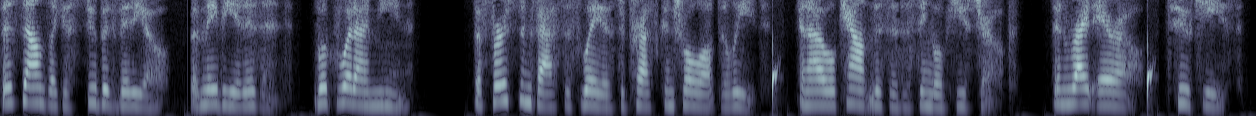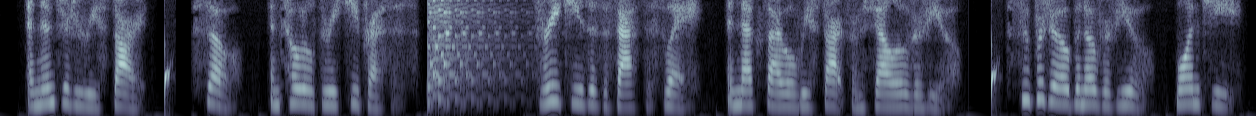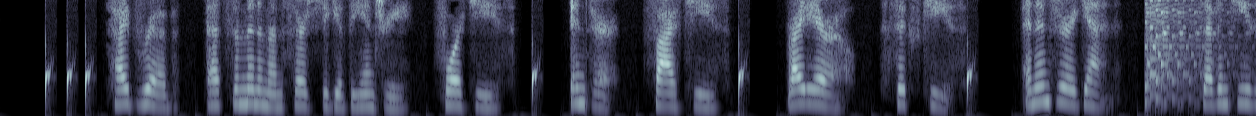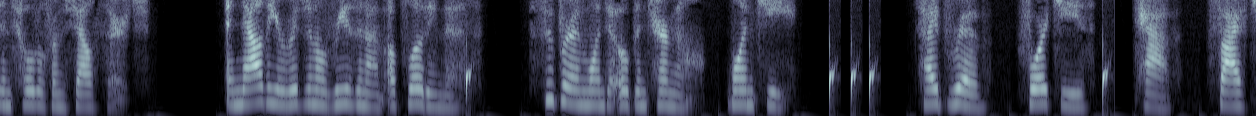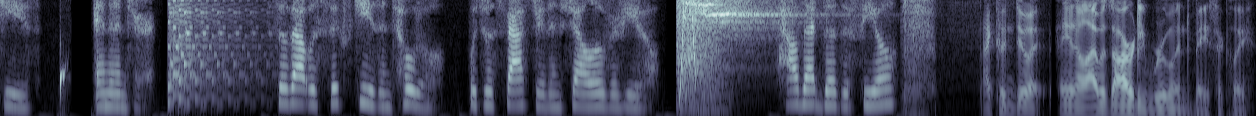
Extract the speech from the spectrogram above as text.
This sounds like a stupid video, but maybe it isn't, look what I mean! The first and fastest way is to press Ctrl Alt Delete, and I will count this as a single keystroke. Then right arrow, 2 keys, and enter to restart. So, in total 3 key presses. 3 keys is the fastest way, and next I will restart from shell overview. Super to open overview, 1 key. Type rib, that's the minimum search to get the entry, 4 keys. Enter, 5 keys. Right arrow, 6 keys. And enter again. 7 keys in total from shell search. And now the original reason I'm uploading this. Super and 1 to open terminal, 1 key. Type rib, 4 keys, tab, 5 keys, and enter. So that was 6 keys in total, which was faster than shell overview. How that does it feel? I couldn't do it. You know, I was already ruined basically.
